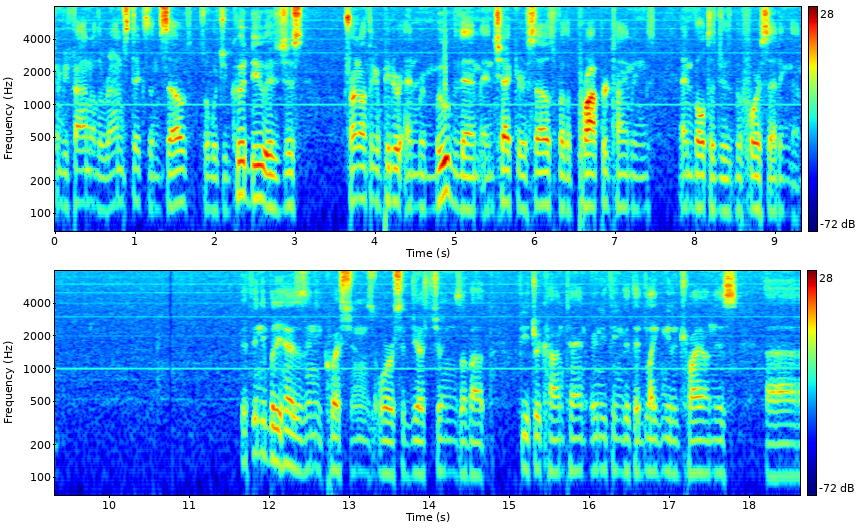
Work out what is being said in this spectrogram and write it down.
can be found on the RAM sticks themselves. So what you could do is just turn off the computer and remove them and check yourselves for the proper timings and voltages before setting them. If anybody has any questions or suggestions about future content or anything that they'd like me to try on this uh,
